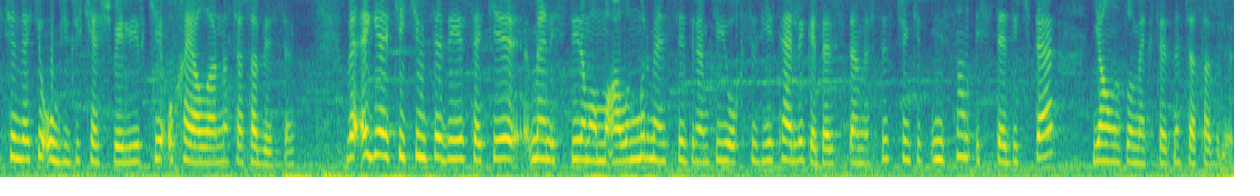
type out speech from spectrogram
içindəki o gücü kəşf eləyir ki, o xəyallarına çata bilsin. Və əgər ki kimsə deyirsə ki, mən istəyirəm amma alınmır, mən sizə deyirəm ki, yox, siz yetərli qədər istəmirsiniz. Çünki insan istədikdə yalnız o məqsədinə çata bilir.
